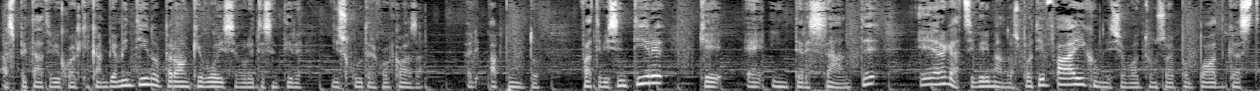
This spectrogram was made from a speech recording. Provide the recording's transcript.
aspettatevi qualche cambiamentino però anche voi se volete sentire discutere qualcosa appunto fatevi sentire che è interessante. E ragazzi vi rimando a Spotify come dicevo iTunes su Apple Podcast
